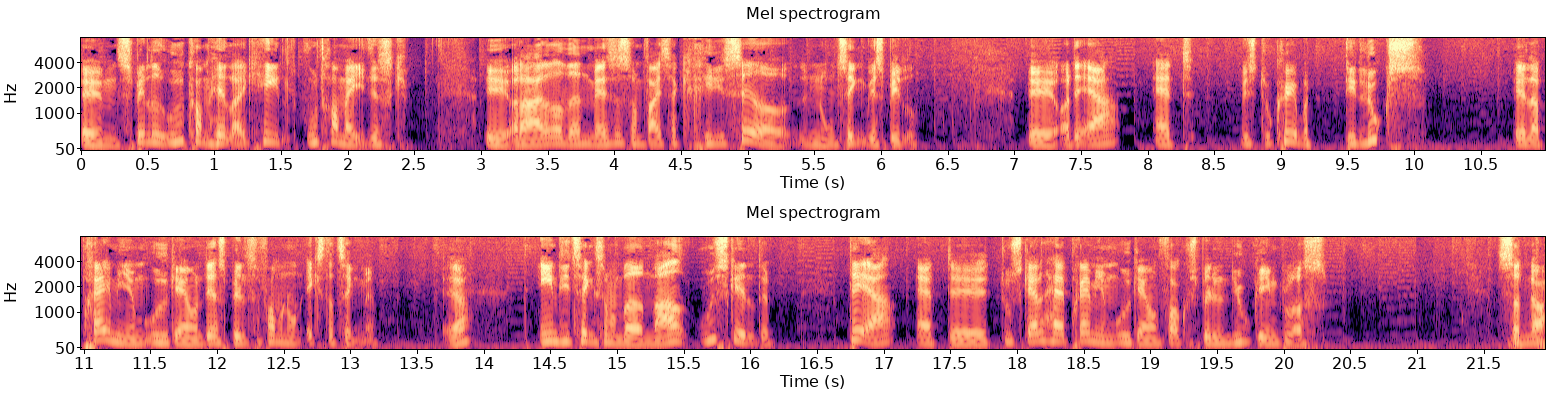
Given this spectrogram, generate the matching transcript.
Øh, spillet udkom heller ikke helt udramatisk, øh, og der har allerede været en masse, som faktisk har kritiseret nogle ting ved spillet. Øh, og det er, at hvis du køber Deluxe eller Premium udgaven af det her spil, så får man nogle ekstra ting med. Ja. En af de ting, som har været meget udskilte, det er, at øh, du skal have premium-udgaven for at kunne spille New Game Plus. Så Nå.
